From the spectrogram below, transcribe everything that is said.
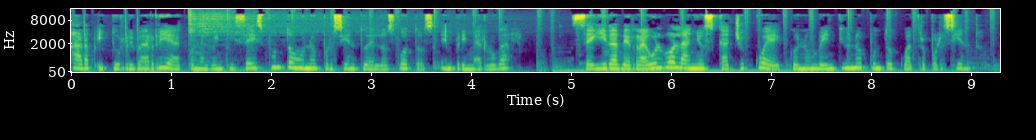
Harp y Turribarría con el 26.1% de los votos en primer lugar, seguida de Raúl Bolaños Cacho Cue con un 21.4%,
